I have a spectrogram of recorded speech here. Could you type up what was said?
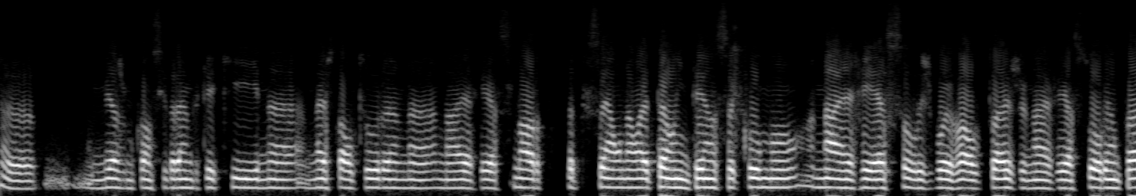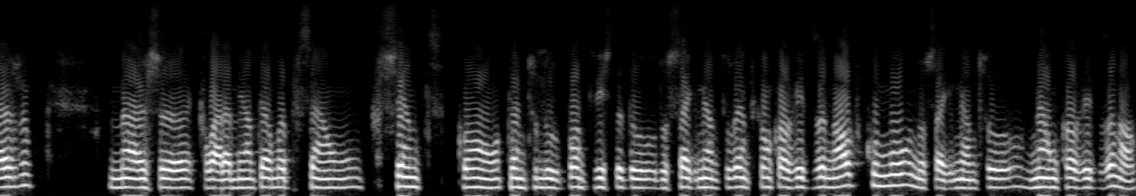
uh, mesmo considerando que aqui na, nesta altura na, na RS Norte a pressão não é tão intensa como na ARS Lisboa e Valtejo e na do Alentejo, mas claramente é uma pressão crescente, com, tanto no ponto de vista do, do segmento doente com Covid-19 como no segmento não Covid-19.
